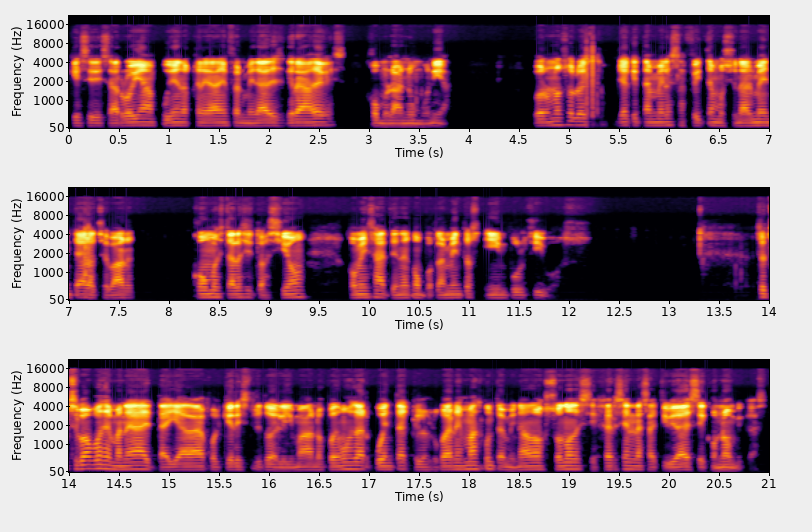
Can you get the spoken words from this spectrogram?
que se desarrollan, pudiendo generar enfermedades graves como la neumonía. Pero no solo esto, ya que también les afecta emocionalmente al observar cómo está la situación comienzan a tener comportamientos impulsivos. Si observamos de manera detallada cualquier distrito de Lima, nos podemos dar cuenta que los lugares más contaminados son donde se ejercen las actividades económicas,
